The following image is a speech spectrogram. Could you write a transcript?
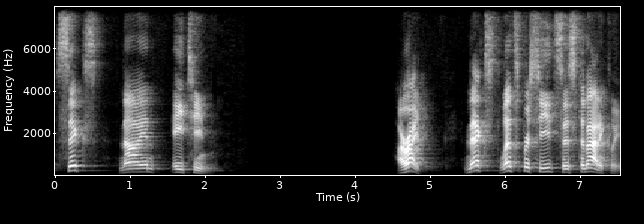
6, 9, 18. All right, next let's proceed systematically.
